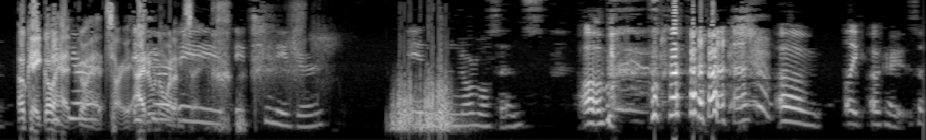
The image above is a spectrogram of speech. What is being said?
okay, go If ahead, go ahead, sorry. I don't know what I'm a, saying. a teenager in the normal sense, um, um, like okay, so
